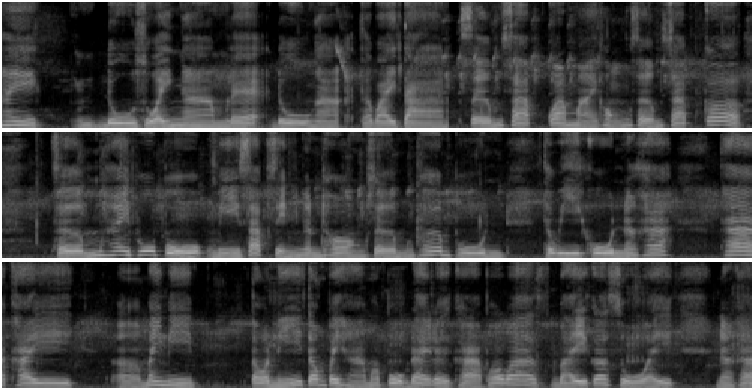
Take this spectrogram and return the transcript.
ให้ดูสวยงามและดูงาสบายตา เสริมทรัพย์ความหมายของเสริมทรัพย์ก็ เสริมให้ผู้ปลูกมีทรัพย์สินเงินทองเสริมเพิ่มพูนทวีคูณนะคะ ถ้าใครไม่มีตอนนี้ต้องไปหามาปลูกได้เลยค่ะ เพราะว่าใบก็สวยนะคะ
